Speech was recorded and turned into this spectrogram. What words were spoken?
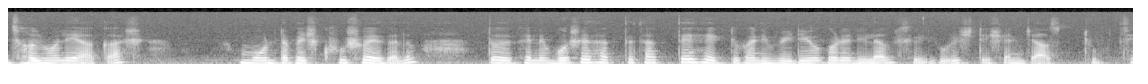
ঝলমলে আকাশ। মনটা বেশ খুশ হয়ে গেল। তো এখানে বসে থাকতে থাকতে একটুখানি ভিডিও করে নিলাম। শিলিগুড়ি স্টেশন জাস্ট ঢুকছে।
